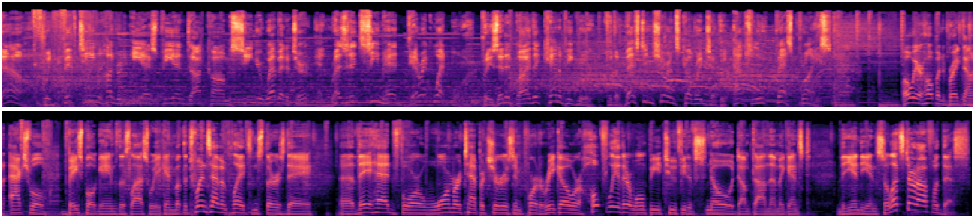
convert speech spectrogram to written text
Now, with E 1500ESPN.com senior web editor and resident seamhead Derek Wetmore, presented by the Canopy Group for the best insurance coverage at the absolute best price. Well, we were hoping to break down actual baseball games this last weekend, but the Twins haven't played since Thursday. Uh, they head for warmer temperatures in Puerto Rico, where hopefully there won't be two feet of snow dumped on them against the Indians. So let's start off with this.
